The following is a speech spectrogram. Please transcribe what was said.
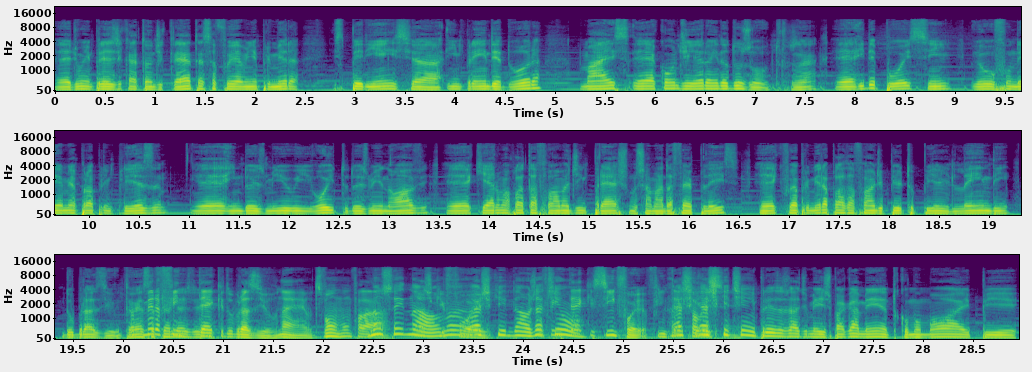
é, de uma empresa de cartão de crédito. Essa foi a minha primeira experiência empreendedora, mas é, com o dinheiro ainda dos outros. Né? É, e depois, sim, eu fundei a minha própria empresa. É, em 2008, 2009, é, que era uma plataforma de empréstimo chamada Fairplace, é, que foi a primeira plataforma de peer-to-peer lending do Brasil. Então, a essa primeira foi a minha- fintech do Brasil, né? Vamos, vamos falar. Não sei, não. Acho que não, foi. Acho que não. Já A tinha. um- fintech sim foi. Fintech Acho, acho que tinha empresas já de meio de pagamento, como Moip,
